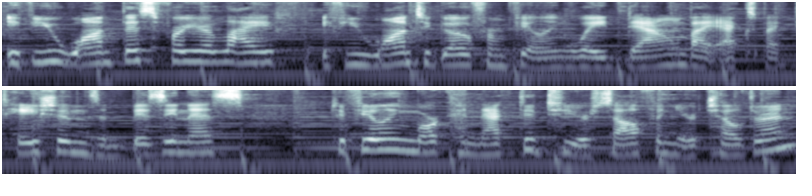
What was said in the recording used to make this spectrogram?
If you want this for your life, if you want to go from feeling weighed down by expectations and busyness to feeling more connected to yourself and your children,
